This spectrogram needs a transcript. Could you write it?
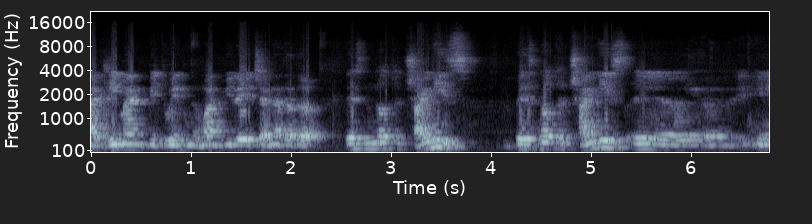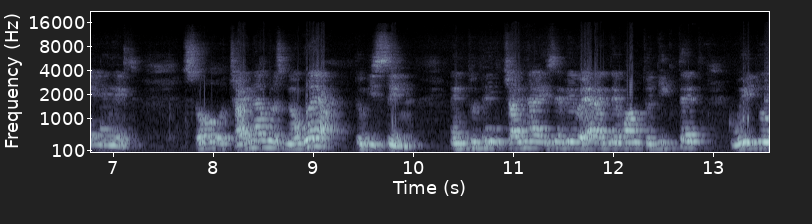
agreement between one village and another. There's not a Chinese, there's not a Chinese uh, in it. So China was nowhere to be seen. And today China is everywhere and they want to dictate. We do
